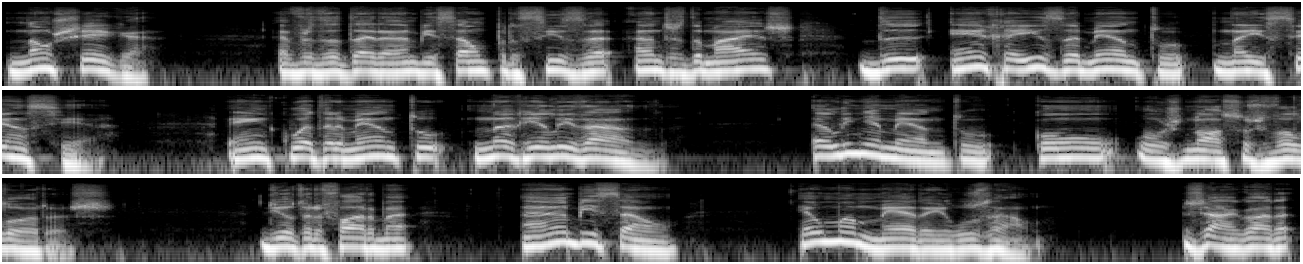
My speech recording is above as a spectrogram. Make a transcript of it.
não chega. A verdadeira ambição precisa, antes de mais, de enraizamento na essência, enquadramento na realidade, alinhamento com os nossos valores. De outra forma, a ambição é uma mera ilusão. Já agora,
